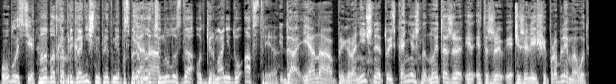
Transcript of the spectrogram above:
области. Но она была такая приграничная, при этом я посмотрел, она, она тянулась, да, от Германии до Австрии. Да, и она приграничная, то есть, конечно, но это же, э, это же э, тяжелейшая проблема. Вот,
